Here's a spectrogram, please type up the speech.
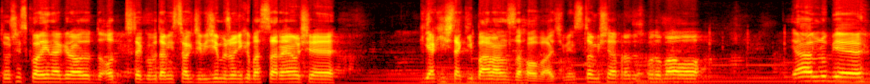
to już jest kolejna gra od, od tego wydawnictwa, gdzie widzimy, że oni chyba starają się jakiś taki balans zachować, więc to mi się naprawdę spodobało. Ja lubię,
